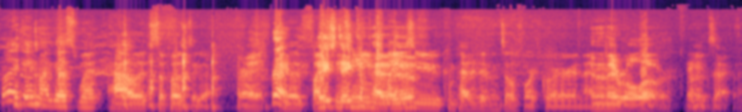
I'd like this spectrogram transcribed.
Well, the game, I guess, went how it's supposed to go, right? Right. The They stay team competitive. plays you competitive until the fourth quarter, and then, And then they roll over. Right? Exactly.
